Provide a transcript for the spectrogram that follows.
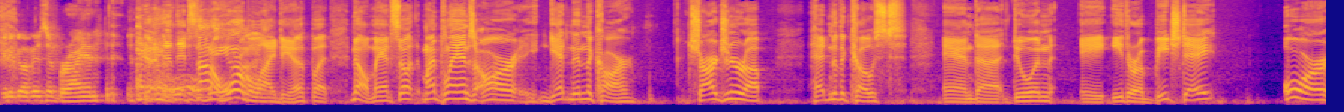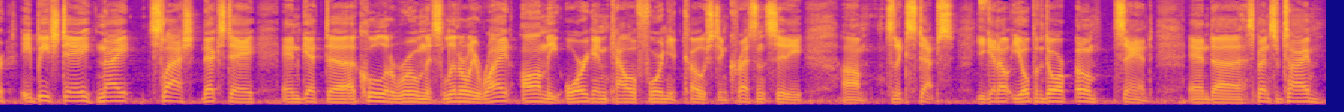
Gonna go visit Brian? it's not a horrible idea, but no, man. So my plans are getting in the car, charging her up, heading to the coast, and uh, doing a either a beach day or a beach day night slash next day and get uh, a cool little room that's literally right on the Oregon California coast in Crescent City. Um, it's like steps. You get out, you open the door, boom, sand, and uh, spend some time.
